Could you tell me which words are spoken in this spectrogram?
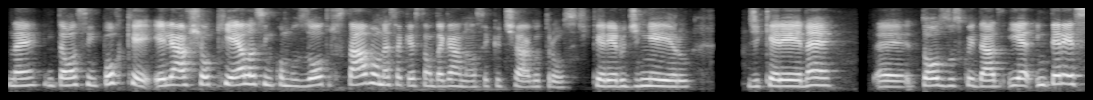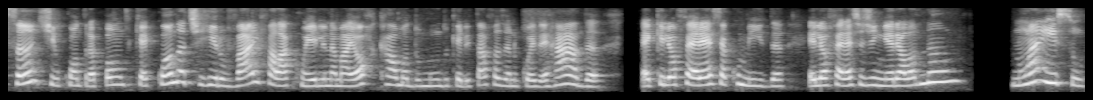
Né? Então, assim, por quê? Ele achou que ela, assim como os outros, estavam nessa questão da ganância que o Tiago trouxe, de querer o dinheiro, de querer, né, é, todos os cuidados. E é interessante o contraponto, que é quando a Chihiro vai falar com ele na maior calma do mundo que ele tá fazendo coisa errada, é que ele oferece a comida, ele oferece o dinheiro, ela, não, não é isso,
